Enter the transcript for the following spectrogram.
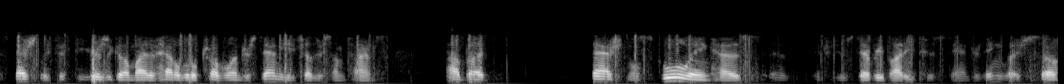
especially 50 years ago, might have had a little trouble understanding each other sometimes. Uh, but national schooling has, has introduced everybody to standard English. So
